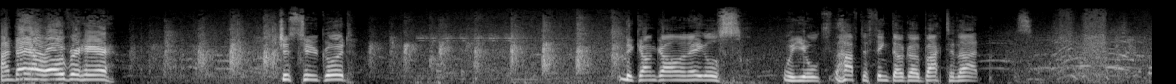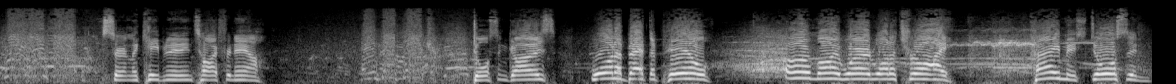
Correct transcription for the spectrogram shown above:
And they are over here. Just too good. The Gungahlin Eagles, well, you'll have to think they'll go back to that. Certainly keeping it in tight for now. Dawson goes. What about the pill? Oh my word, what a try. Hamish Dawson.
